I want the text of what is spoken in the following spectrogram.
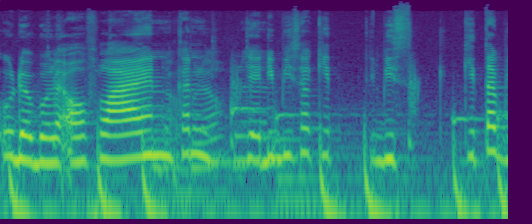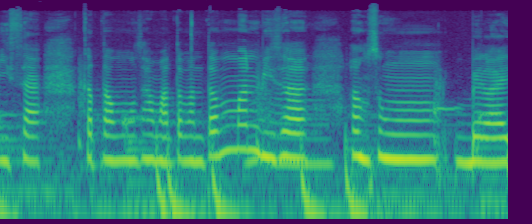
udah boleh offline Udah kan boleh offline. jadi bisa kita kita bisa ketemu sama teman-teman Hmm. bisa langsung bela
